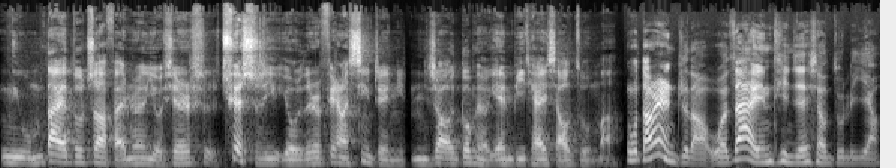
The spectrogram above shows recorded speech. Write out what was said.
你我们大家都知道，反正有些人是确实有的人非常信这个。你你知道多没有 MBTI 小组吗？我当然知道，我在 INTJ 小组里呀。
